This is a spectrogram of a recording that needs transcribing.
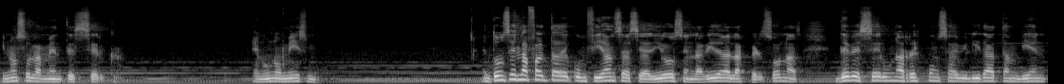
Y no solamente cerca, en uno mismo. Entonces la falta de confianza hacia Dios en la vida de las personas debe ser una responsabilidad también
